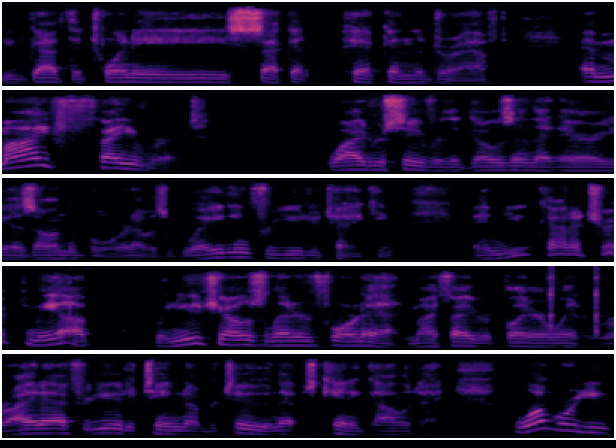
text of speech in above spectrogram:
you've got the 22nd pick in the draft. And my favorite wide receiver that goes in that area is on the board. I was waiting for you to take him, and you kind of tripped me up when you chose Leonard Fournette. My favorite player went right after you to team number two, and that was Kenny Golladay. What were you?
